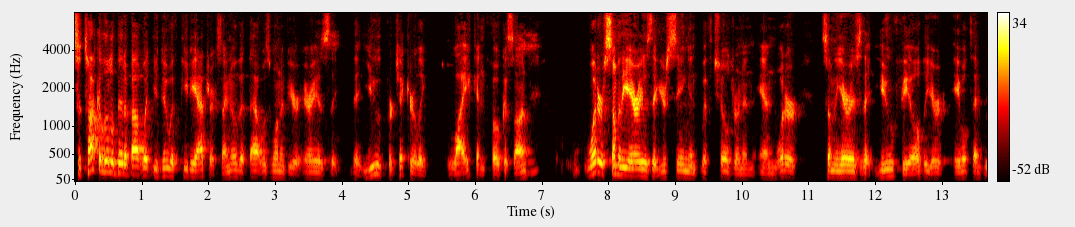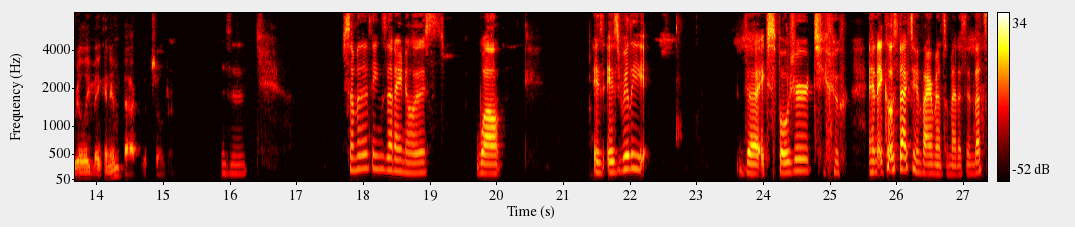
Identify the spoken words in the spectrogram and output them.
So talk a little bit about what you do with pediatrics. I know that that was one of your areas that, that you particularly like and focus on. Mm-hmm. What are some of the areas that you're seeing in, with children and, and what are some of the areas that you feel that you're able to really make an impact with children? Mm-hmm. Some of the things that I noticed, well, is is really the exposure to and it goes back to environmental medicine. That's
